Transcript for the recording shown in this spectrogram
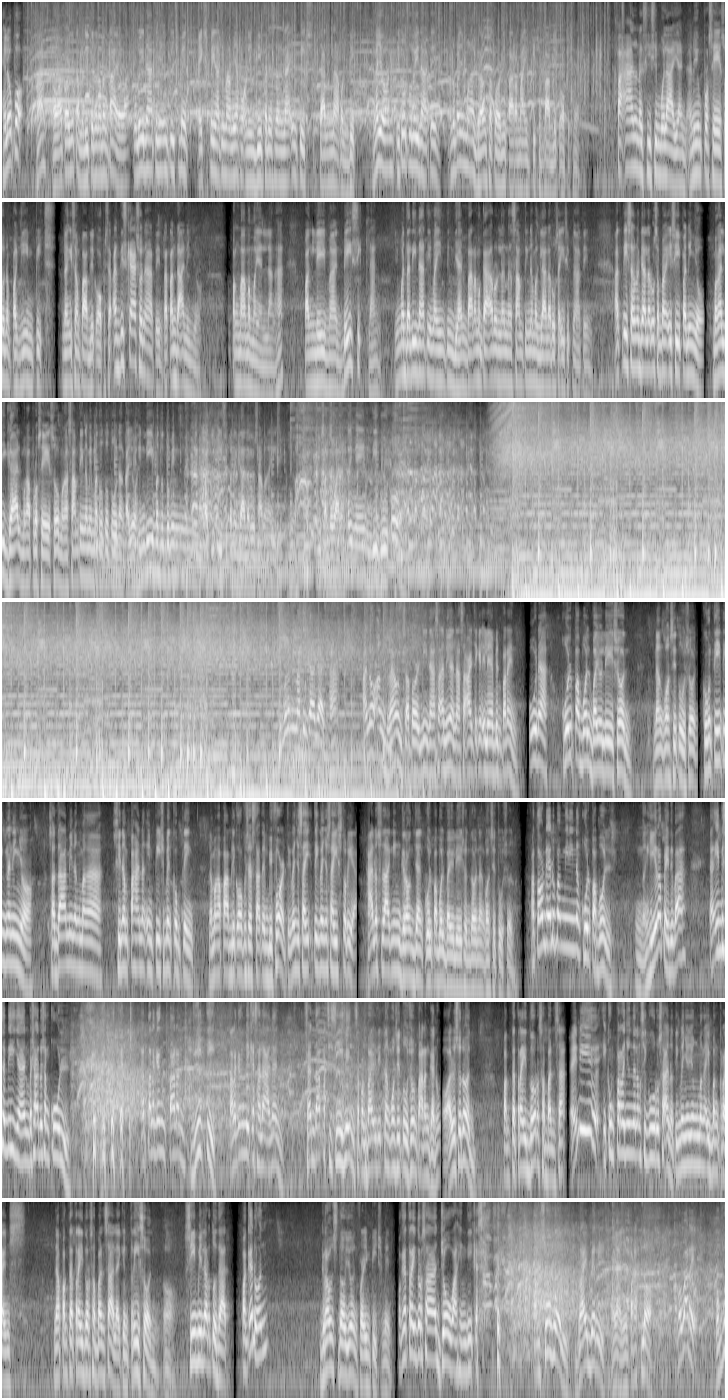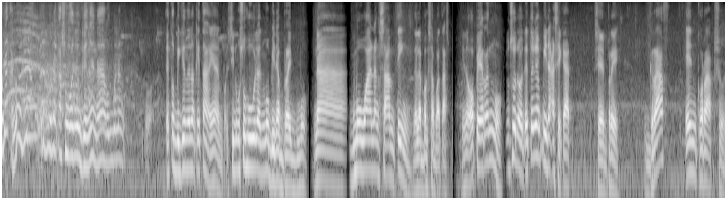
Hello po. Ha? O, Atty. Tam, dito na naman tayo. Ha? Tuloy natin yung impeachment. Explain natin mamaya kung ano yung difference ng na-impeach at ng na-convict. Ngayon, itutuloy natin. Ano ba yung mga grounds, Atty. para ma-impeach yung public officer? Paano nagsisimula yan? Ano yung proseso ng pag impeach ng isang public officer? Ang discussion natin, tatandaan ninyo, pang mamamayan lang, ha? Pang layman, basic lang. Yung madali natin maintindihan para magkaroon lang ng something na maglalaro sa isip natin. At least ang naglalaro sa mga isipan ninyo, mga legal, mga proseso, mga something na may matututunan kayo. Hindi maduduming pag-iisip ang naglalaro sa mga isip niyo. hindi paggawa ng krimen, hindi gutom. Simulan na natin kagad, ha? Ano ang grounds, attorney? Nasa ano yan? Nasa Article 11 pa rin. Una, culpable violation ng Constitution. Kung titignan ninyo, sa dami ng mga sinampahan ng impeachment complaint ng mga public officers natin before, tignan nyo sa, tignan nyo sa history, ha? halos laging ground dyan, culpable violation daw ng Constitution. Attorney, ano ba meaning ng culpable? Hmm, ang hirap eh, di ba? Ang ibig sabihin niyan, masyado siyang cool. At talagang parang guilty. Talagang may kasalanan. Siya dapat sisihin sa pag-violate ng Constitution. Parang ganun. O, ano sunod? Pagtatraidor sa bansa. Eh di, ikumpara nyo na lang siguro sa ano. Tingnan nyo yung mga ibang crimes na pagtatraidor sa bansa, like yung treason. O, similar to that. Pag ganun, grounds daw yun for impeachment. Pagka-traidor sa jowa, hindi kasama. Pagsuhol, bribery. Ayan, yung pangatlo. Ako, wari, wag mo nang, ano, wag mo nang, wag kasuhan yung ganyan, ha? Wag mo nang, eto, bigyan na lang kita. Ayan, sinusuhulan mo, binabribe mo na gumawa ng something na labag sa batas. Ino-operan mo. Yung sunod, ito yung pinakasikat. Siyempre, graft and corruption.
